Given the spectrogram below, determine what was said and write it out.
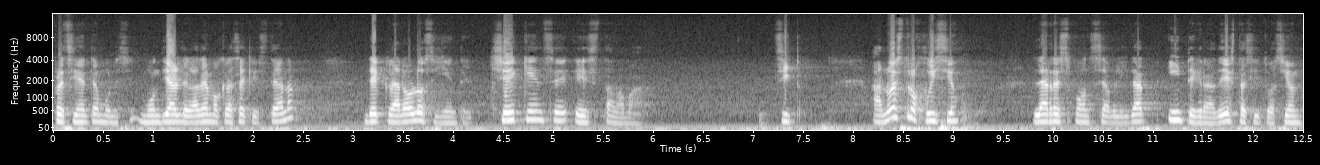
presidente mundial de la democracia cristiana, declaró lo siguiente: Chequense esta mamada. Cito: A nuestro juicio, la responsabilidad íntegra de esta situación,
